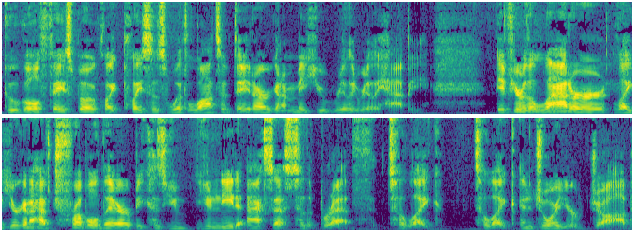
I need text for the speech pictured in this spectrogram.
google facebook like places with lots of data are going to make you really really happy. If you're the latter like you're going to have trouble there because you you need access to the breadth to like to like enjoy your job.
